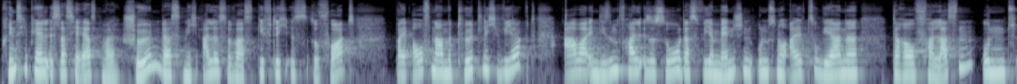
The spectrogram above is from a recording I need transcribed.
Prinzipiell ist das ja erstmal schön, dass nicht alles, was giftig ist, sofort bei Aufnahme tödlich wirkt. Aber in diesem Fall ist es so, dass wir Menschen uns nur allzu gerne darauf verlassen und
